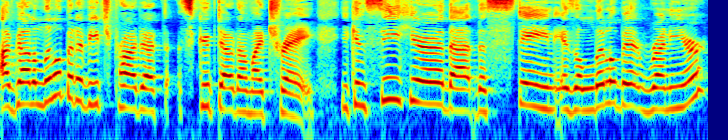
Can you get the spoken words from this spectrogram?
I've got a little bit of each project scooped out on my tray. You can see here that the stain is a little bit runnier.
